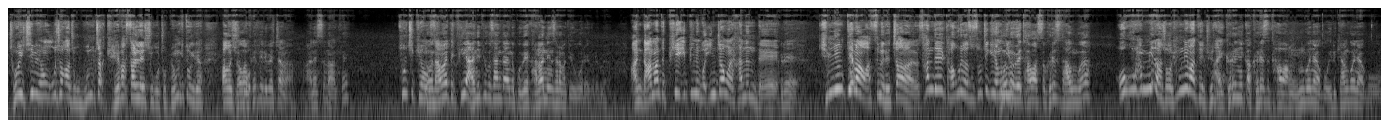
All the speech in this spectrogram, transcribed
저희 집에 형 오셔가지고 문자 개박살 내시고 저 변기통이 너가 막으시고 패드립 했잖아. 안 했어 나한테? 솔직히 너형 남한테 피해 안 입히고 산다 해놓고 왜 가만히 있는 사람한테 욕을 해 그러면? 아니 남한테 피해 입히는 거 인정을 하는데 그래. 김윤태만 왔으면 됐잖아요. 3대1 다구려서 솔직히 형님 너는 왜 다 왔어? 그래서 다 온 거야? 억울합니다. 저 형님한테는 죄송. 아니 그러니까 그래서 다 온 거냐고 이렇게 한 거냐고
